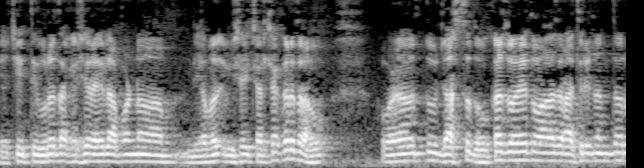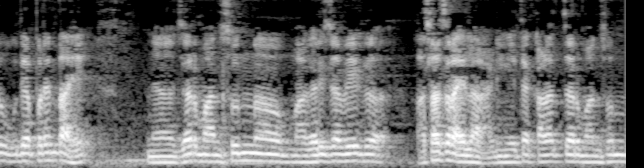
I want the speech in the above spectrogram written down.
याची तीव्रता कशी राहील आपण याविषयी चर्चा करत राहू. परंतु जास्त धोका जो आहे तो आज रात्रीनंतर उद्यापर्यंत आहे. जर मान्सून माघारीचा वेग असाच राहिला आणि येत्या काळात जर मान्सून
